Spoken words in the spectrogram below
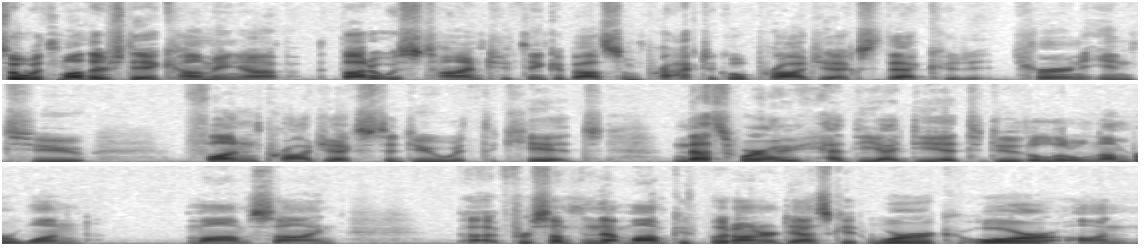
So with Mother's Day coming up, I thought it was time to think about some practical projects that could turn into fun projects to do with the kids. And that's where I had the idea to do the little number one mom sign uh, for something that mom could put on her desk at work or on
